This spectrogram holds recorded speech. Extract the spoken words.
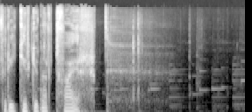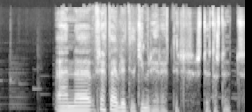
Fríkirkjurnar tvær. En uh, fréttaeflitið kemur hér eftir stuttastund.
